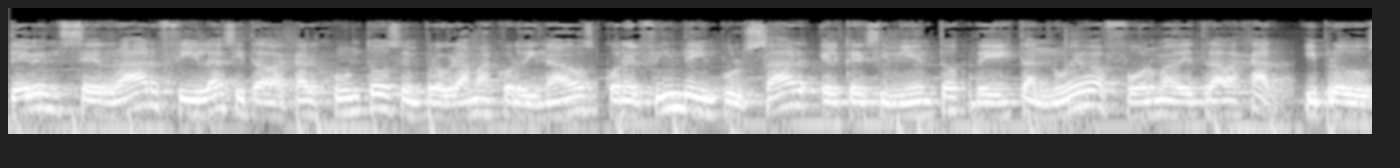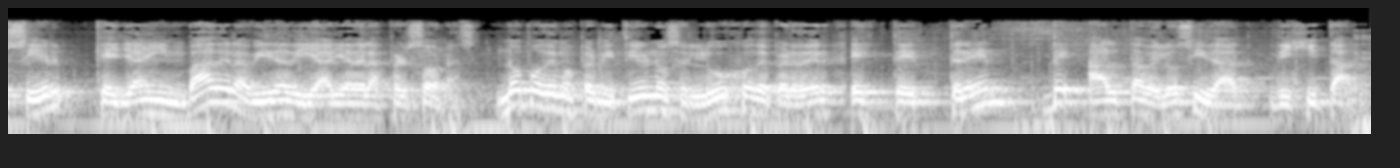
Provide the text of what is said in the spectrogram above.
deben cerrar filas y trabajar juntos en programas coordinados con el fin de impulsar el crecimiento de esta nueva forma de trabajar y producir que ya invade la vida diaria de las personas. No podemos permitirnos el lujo de perder este tren de alta velocidad digital.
